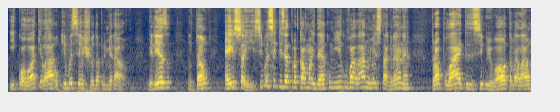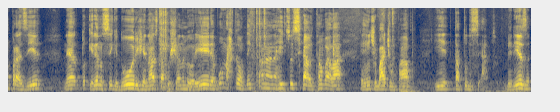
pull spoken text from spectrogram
e coloque lá o que você achou da primeira aula. Beleza? Então, é isso aí. Se você quiser trocar uma ideia comigo, vá lá no meu Instagram, né? Troco likes e sigo de volta, vai lá, é um prazer. Né? Tô querendo seguidores, Renato está puxando minha orelha. Pô, Marcão, tem que estar tá na, na, rede social. Então vai lá, que a gente bate um papo e tá tudo certo. Beleza?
